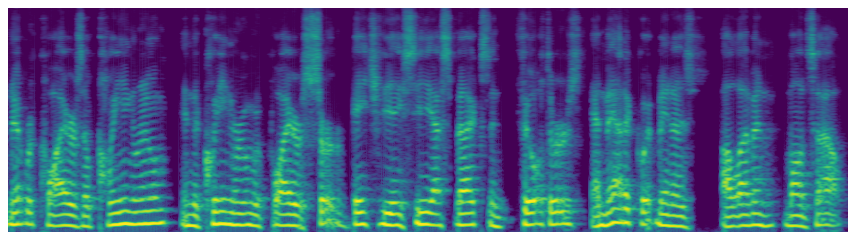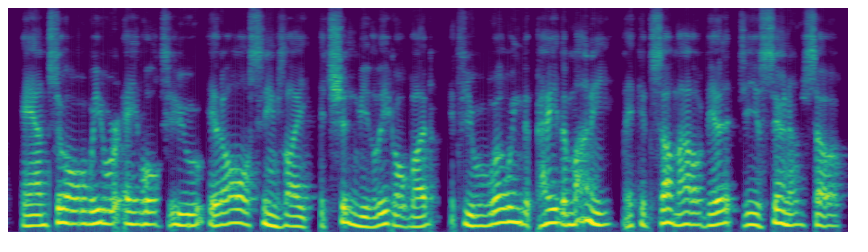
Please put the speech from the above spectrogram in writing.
that requires a clean room, and the clean room requires certain HVAC aspects and filters, and that equipment is 11 months out. And so we were able to, it all seems like it shouldn't be legal, but if you're willing to pay the money, they could somehow get it to you sooner. So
